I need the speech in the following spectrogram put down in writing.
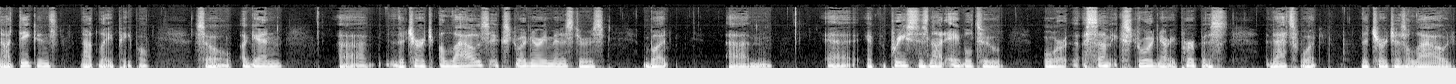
not deacons, not lay people. So again, uh, the church allows extraordinary ministers, but um, uh, if the priest is not able to, or some extraordinary purpose, that's what the church has allowed.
